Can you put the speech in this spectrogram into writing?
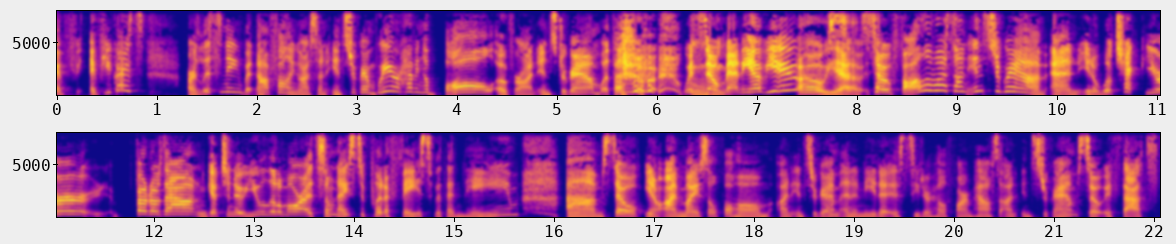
If, if you guys are listening but not following us on Instagram, we are having a ball over on Instagram with, with so Mhm. many of you. Oh yes, So, so follow us on Instagram and, you know, we'll check your photos out and get to know you a little more. It's so nice to put a face with a name. Um, so, you know, I'm My Soulful Home on Instagram and Anita is Cedar Hill Farmhouse on Instagram. So if that's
